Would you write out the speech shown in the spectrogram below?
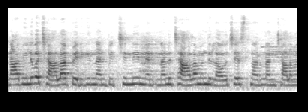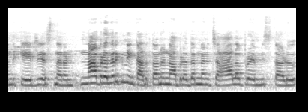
నా విలువ చాలా పెరిగింది అనిపించింది. నన్ను- చాలామంది లవ్ చేస్తున్నారు నన్ను చాలామంది కేర్ చేస్తున్నారు నా బ్రదర్కి నేను కడతాను. నా బ్రదర్ నన్ను చాలా ప్రేమిస్తాడు.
